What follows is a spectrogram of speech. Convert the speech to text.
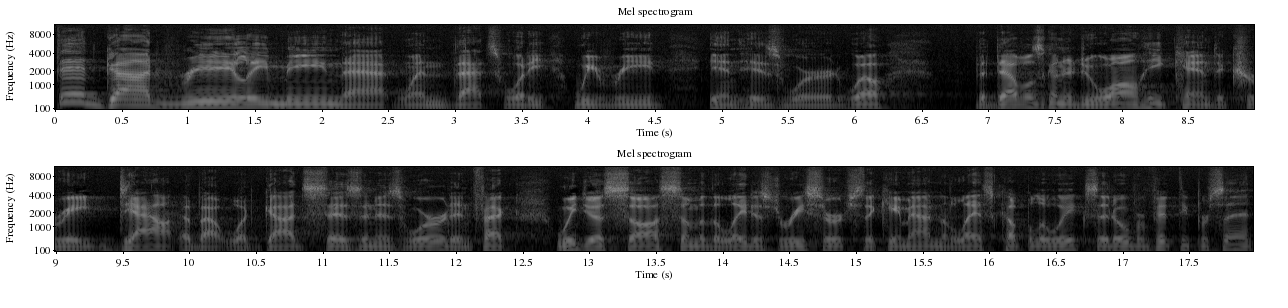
Did God really mean that when that's what he, we read in his word. Well, the devil's going to do all he can to create doubt about what God says in his word. In fact, we just saw some of the latest research that came out in the last couple of weeks that over 50%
